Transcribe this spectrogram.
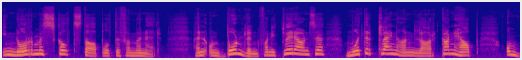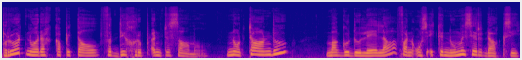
enorme skuldstapel te verminder. 'n Ontbondeling van die tweedehandse motorkleinhandelaar kan help om broodnodige kapitaal vir die groep in te samel. Notando Magudulela van ons ekonomiese redaksie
